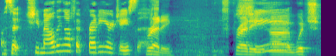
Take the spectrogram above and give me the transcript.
was it she mouthing off at Freddy or Jason? Freddie. Freddy, she- uh, which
